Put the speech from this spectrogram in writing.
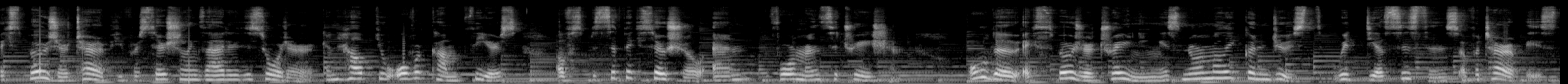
Exposure therapy for social anxiety disorder can help you overcome fears of specific social and performance situation. Although exposure training is normally conducted with the assistance of a therapist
